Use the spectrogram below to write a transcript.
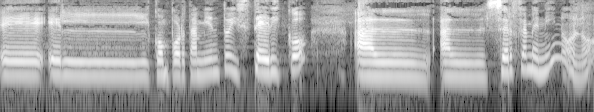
eh, el comportamiento histérico al, al ser femenino, ¿no?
